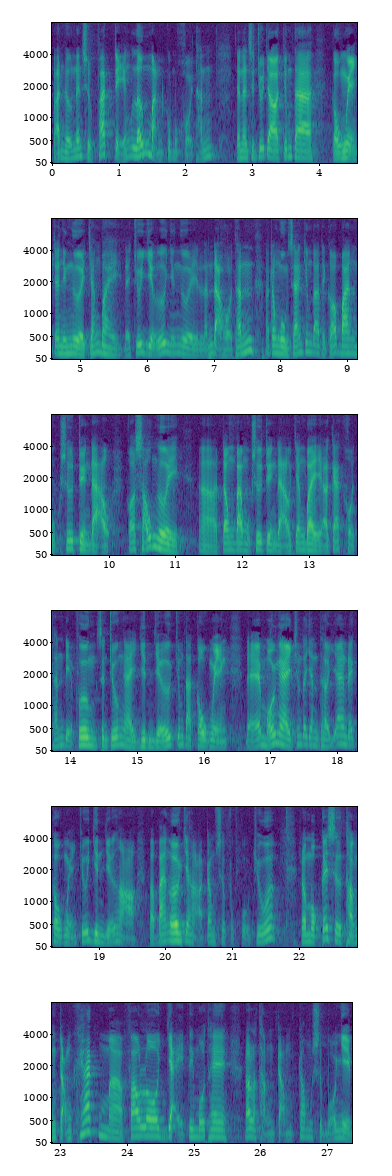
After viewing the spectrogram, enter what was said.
và ảnh hưởng đến sự phát triển lớn mạnh của một hội thánh cho nên xin Chúa cho chúng ta cầu nguyện cho những người chán bày để Chúa giữ những người lãnh đạo hội thánh. Ở trong nguồn sáng chúng ta thì có ban mục sư truyền đạo có 6 người à, trong ban mục sư truyền đạo trang bày ở các hội thánh địa phương. Xin Chúa ngài gìn giữ chúng ta cầu nguyện để mỗi ngày chúng ta dành thời gian để cầu nguyện Chúa gìn giữ họ và ban ơn cho họ trong sự phục vụ Chúa. Rồi một cái sự thận trọng khác mà Phaolô dạy Timôthê đó là thận trọng trong sự bổ nhiệm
